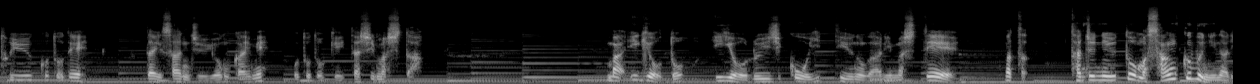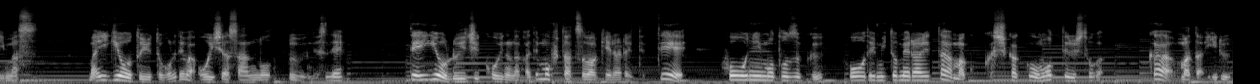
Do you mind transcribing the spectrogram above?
ということで、第34回目お届けいたしました。まあ、異業と異業類似行為っていうのがありまして、まあ、単純に言うと、まあ、3区分になります。まあ、異業というところではお医者さんの部分ですね。で、異業類似行為の中でも2つ分けられてて、法に基づく、法で認められた、まあ、国家資格を持っている人ががまたいる。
